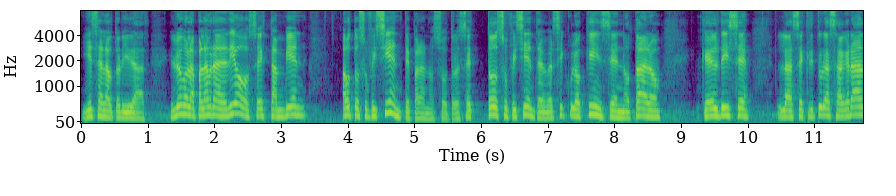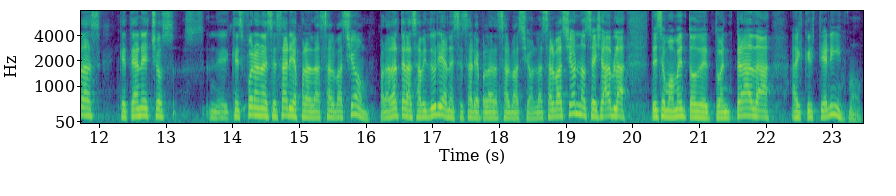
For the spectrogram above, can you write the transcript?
Y esa es la autoridad. Luego la palabra de Dios es también autosuficiente para nosotros, es todo suficiente. En el versículo 15 notaron que él dice, las escrituras sagradas que te han hecho eh, que fueran necesarias para la salvación, para darte la sabiduría necesaria para la salvación. La salvación no se habla de ese momento de tu entrada al cristianismo.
